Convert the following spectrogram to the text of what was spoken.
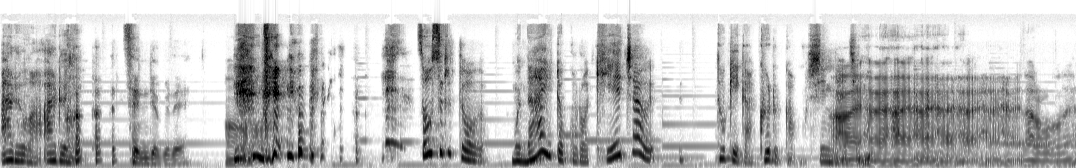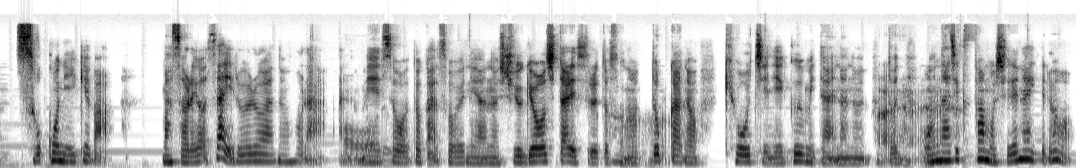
あるはあるに。全力で。あそうすると、もうないところ消えちゃう時が来るかもしれないじゃん。はいはいはいはいはい、はい、なるほどね。そこに行けば。まあそれをさいろいろあのほらあの瞑想とかそういうにあの修行したりするとそのどっかの境地に行くみたいなのと同じかもしれないけど、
